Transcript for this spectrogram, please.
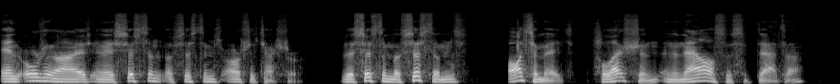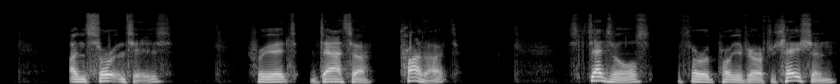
and organized in a system of systems architecture. The system of systems automates collection and analysis of data, uncertainties, creates data product, schedules third-party verification,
